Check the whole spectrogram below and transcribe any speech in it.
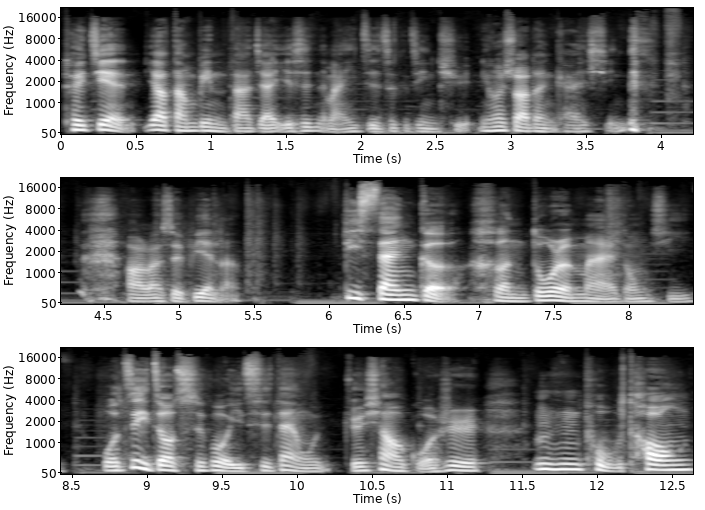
推荐要当兵的大家也是买一支这个进去，你会刷的很开心。好了，随便了。第三个很多人买的东西，我自己只有吃过一次，但我觉得效果是嗯普通。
